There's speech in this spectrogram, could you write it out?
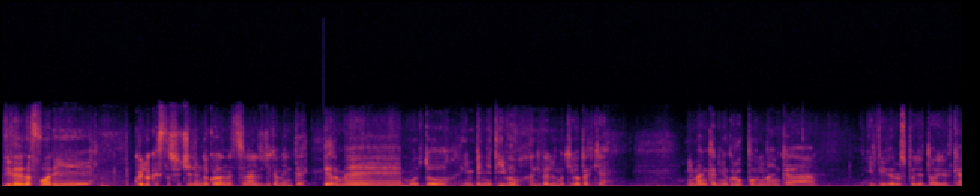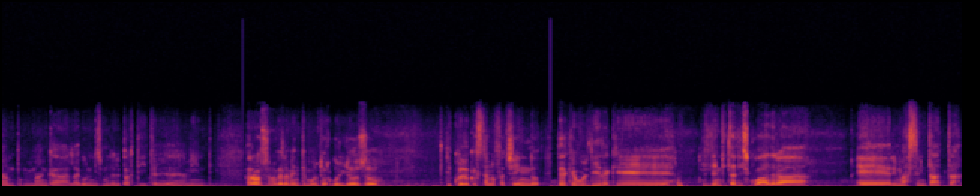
Vivere da fuori quello che sta succedendo con la nazionale logicamente per me è molto impegnativo a livello emotivo perché mi manca il mio gruppo, mi manca il vivere lo spogliatoio, il campo, mi manca l'agonismo delle partite, degli allenamenti. Però sono veramente molto orgoglioso di quello che stanno facendo perché vuol dire che l'identità di squadra è rimasta intatta.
